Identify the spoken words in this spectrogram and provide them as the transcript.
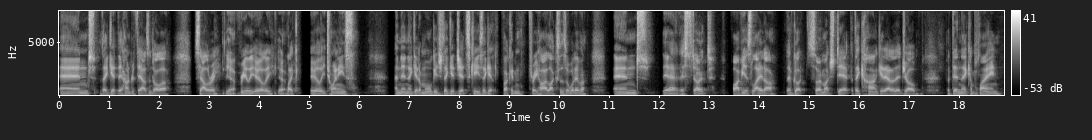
and they get their hundred thousand dollar salary Yeah. really early, Yeah. like early twenties, and then they get a mortgage, they get jet skis, they get fucking three Hiluxes or whatever, and yeah, they're stoked. Five years later, they've got so much debt, but they can't get out of their job. But then they complain,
